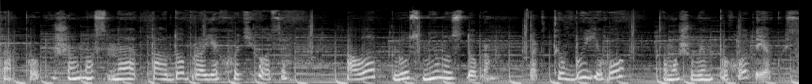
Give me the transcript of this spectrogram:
Так, поки що у нас не так добре, як хотілося, але плюс-мінус добре. Так, ти вбий його, тому що він проходить якось.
